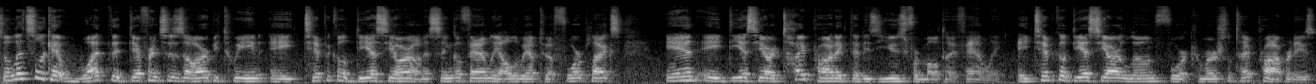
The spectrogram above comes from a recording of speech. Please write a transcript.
So let's look at what the differences are between a typical DSCR on a single family all the way up to a fourplex and a DSCR type product that is used for multifamily. A typical DSCR loan for commercial type properties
